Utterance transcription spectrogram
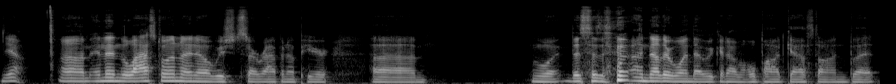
yeah um, and then the last one, I know we should start wrapping up here. Um, what this is another one that we could have a whole podcast on, but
